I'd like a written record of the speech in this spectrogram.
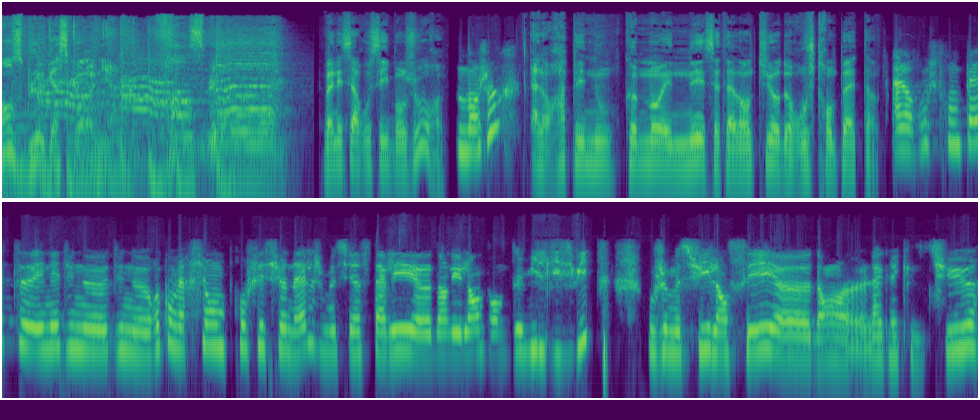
France Bleu Gascogne. France Bleu. Vanessa Roussey, bonjour. Bonjour. Alors, rappelez-nous, comment est née cette aventure de Rouge Trompette Alors, Rouge Trompette est née d'une, d'une reconversion professionnelle. Je me suis installée euh, dans les Landes en 2018, où je me suis lancée euh, dans euh, l'agriculture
